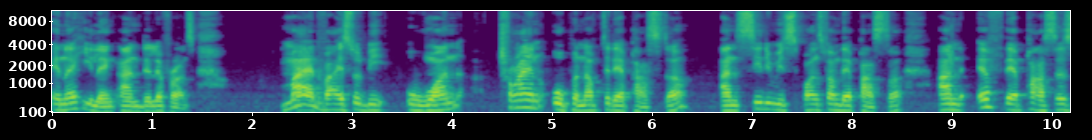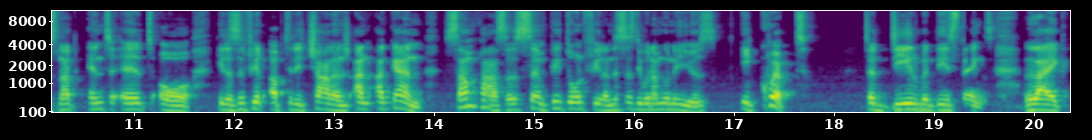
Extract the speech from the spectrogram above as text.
inner healing and deliverance. My advice would be one, try and open up to their pastor and see the response from their pastor. And if their pastor is not into it or he doesn't feel up to the challenge, and again, some pastors simply don't feel, and this is the word I'm going to use, equipped to deal with these things. Like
